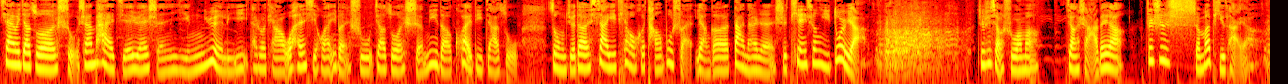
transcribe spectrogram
下一位叫做蜀山派结缘神迎月离，他说：“条，我很喜欢一本书，叫做《神秘的快递家族》，总觉得吓一跳和唐不甩两个大男人是天生一对呀。这是小说吗？讲啥的呀？这是什么题材呀？”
